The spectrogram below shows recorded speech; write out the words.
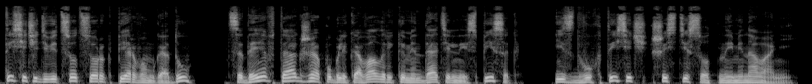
1941 году ЦДФ также опубликовал рекомендательный список из 2600 наименований.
